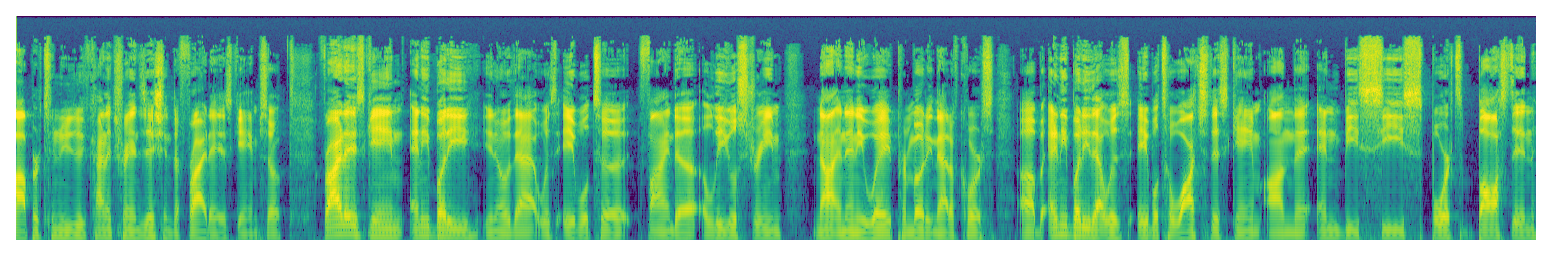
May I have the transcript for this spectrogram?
opportunity to kind of transition to Friday's game. So Friday's game, anybody, you know, that was able to find a, a legal stream, not in any way promoting that, of course, uh, but anybody that was able to watch this game on the NBC Sports Boston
